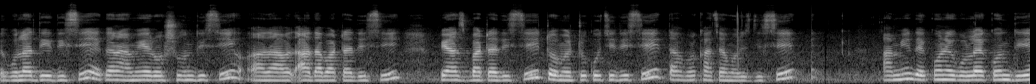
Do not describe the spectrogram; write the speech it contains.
এগুলা দিয়ে দিছি। এখানে আমি রসুন দিছি, আদা আদা বাটা দিছি, পেঁয়াজ বাটা দিছি, টমেটো কুচি দিছি, তারপর কাঁচামরিচ দিছি। আমি দেখুন এগুলো এখন দিয়ে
